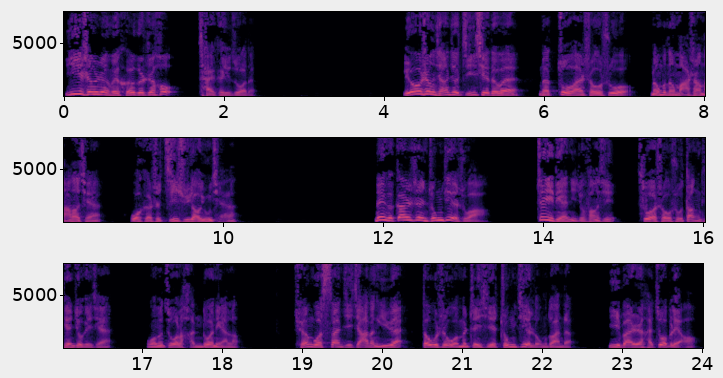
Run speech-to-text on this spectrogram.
医生认为合格之后才可以做的。刘胜强就急切的问：“那做完手术能不能马上拿到钱？我可是急需要用钱。”那个肝肾中介说：“啊，这一点你就放心。”做手术当天就给钱，我们做了很多年了，全国三级甲等医院都是我们这些中介垄断的，一般人还做不了。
